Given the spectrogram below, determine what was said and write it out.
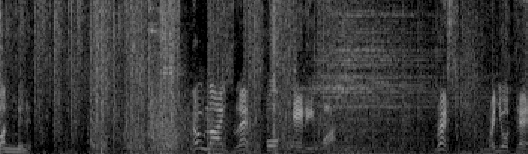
One minute. No lives left for anyone. Rest when you're dead.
